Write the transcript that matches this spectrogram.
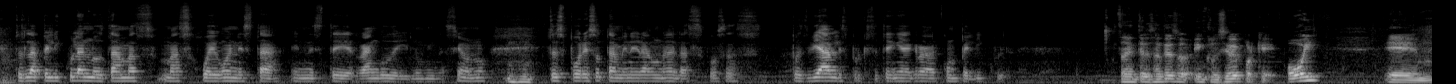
Entonces la película nos da más, más juego en, esta, en este rango de iluminación, ¿no? Entonces por eso también era una de las cosas pues viables porque se tenía que grabar con película. Está interesante eso, inclusive porque hoy em,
